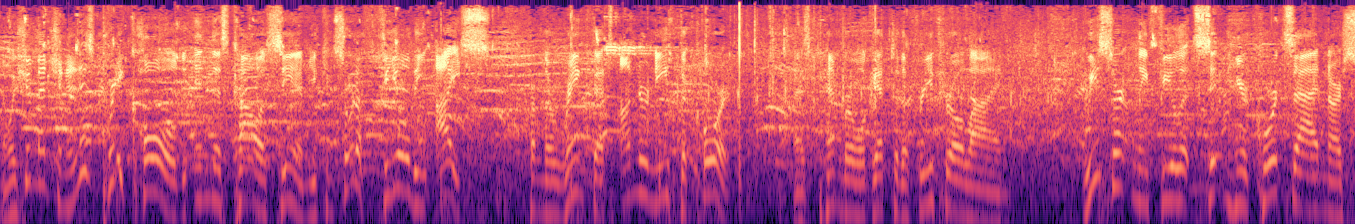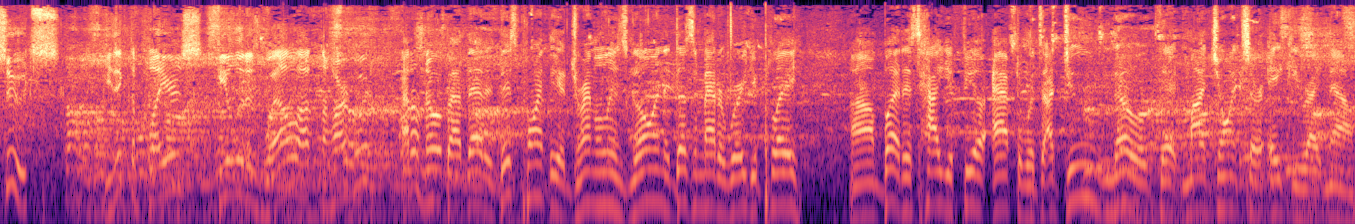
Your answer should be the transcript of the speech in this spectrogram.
And we should mention it is pretty cold in this Coliseum. You can sort of feel the ice from the rink that's underneath the court as Pember will get to the free throw line. We certainly feel it sitting here courtside in our suits. You think the players feel it as well out in the hardwood? I don't know about that. At this point, the adrenaline's going. It doesn't matter where you play, um, but it's how you feel afterwards. I do know that my joints are achy right now,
